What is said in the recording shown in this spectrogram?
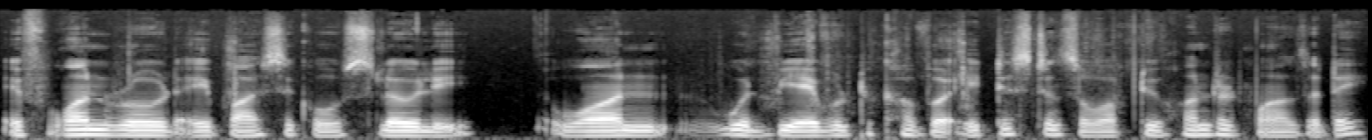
If one rode a bicycle slowly, one would be able to cover a distance of up to 100 miles a day.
